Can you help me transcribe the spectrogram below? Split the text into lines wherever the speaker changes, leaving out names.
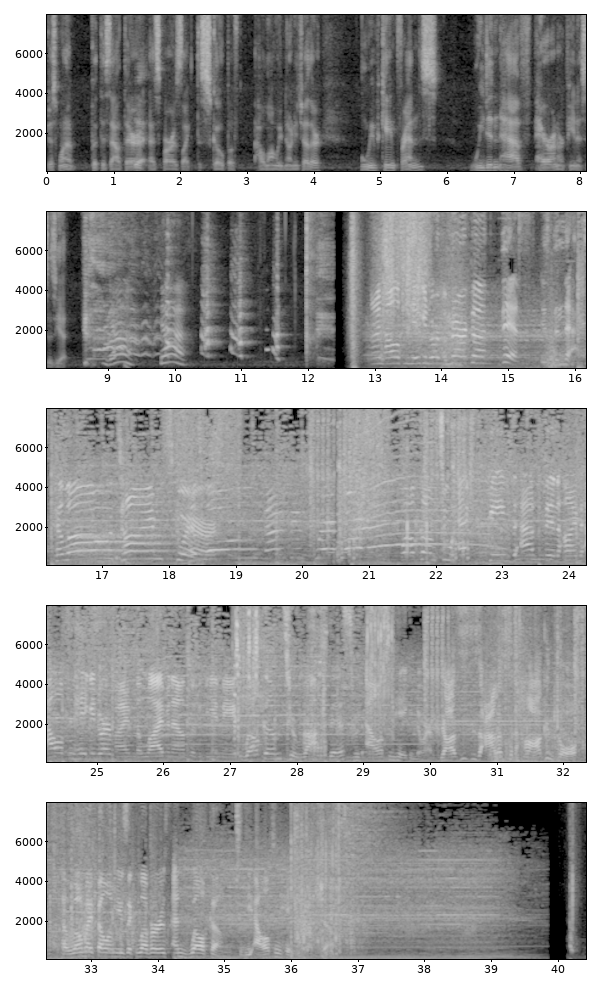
Just want to put this out there
Yeah.
as far as like the scope of how long we've known each other. When we became friends, we didn't have hair on our penises yet.
Yeah, yeah. I'm Allison Hagendorf. America, this is the next. Hello, Times Square. Games Aspen. I'm Allison Hagendorf. I'm the live announcer of the B&E. Welcome to Rock This with Allison Hagendorf.
Ja, this is Alison Hagendorf.
Hello, my fellow music lovers, and welcome to the Allison Hagendorf Show.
